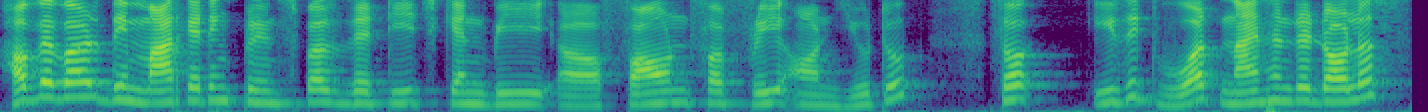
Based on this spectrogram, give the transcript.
However, the marketing principles they teach can be uh, found for free on YouTube. So, is it worth $900?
